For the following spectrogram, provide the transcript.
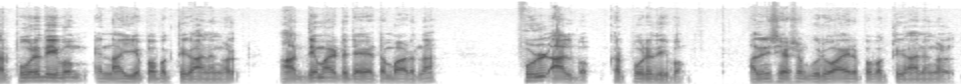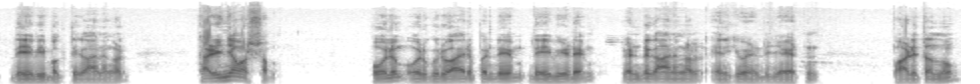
കർപ്പൂരദീപം എന്ന അയ്യപ്പ ഭക്തിഗാനങ്ങൾ ആദ്യമായിട്ട് ജയേട്ടൻ പാടുന്ന ഫുൾ ആൽബം കർപ്പൂരദീപം. അതിനുശേഷം ഗുരുവായൂരപ്പ ഭക്തിഗാനങ്ങൾ ദേവി ഭക്തിഗാനങ്ങൾ. കഴിഞ്ഞ വർഷം പോലും ഒരു ഗുരുവായൂരപ്പന്റെയും ദേവിയുടെയും രണ്ട് ഗാനങ്ങൾ എനിക്ക് വേണ്ടി ജയേട്ടൻ പാടിത്തന്നു.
